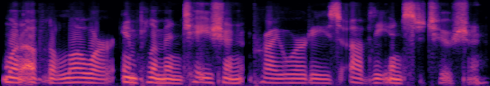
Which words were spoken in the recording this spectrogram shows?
one of the lower implementation priorities of the institution.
